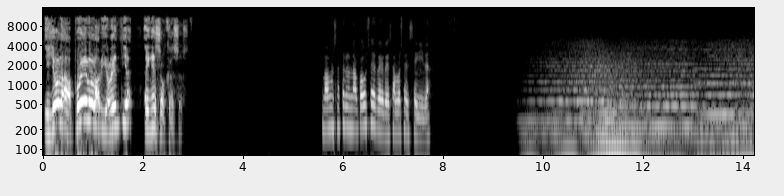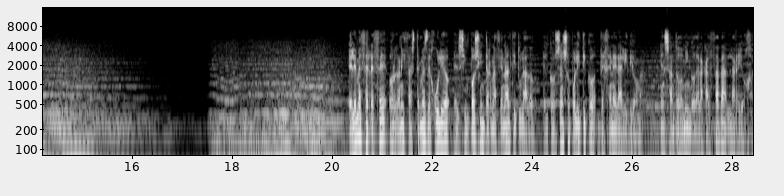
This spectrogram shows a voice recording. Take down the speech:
Y yo la apruebo la violencia en esos casos. Vamos a hacer una pausa y regresamos enseguida. El MCRC organiza este mes de julio el simposio internacional titulado El consenso político degenera el idioma, en Santo Domingo de la Calzada, La Rioja.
